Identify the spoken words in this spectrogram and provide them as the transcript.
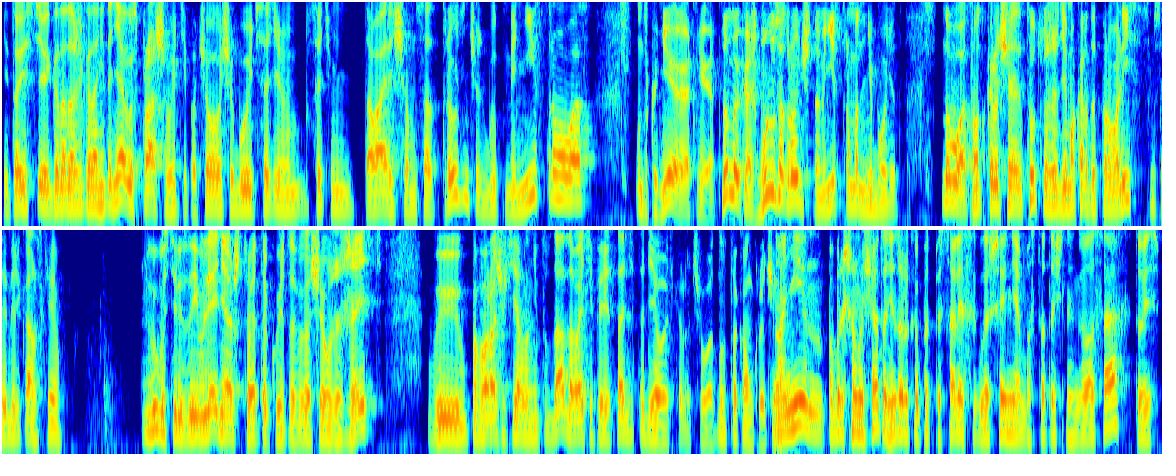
И то есть, когда даже когда Нетаньягу спрашивает, типа, что вы еще будете с этим, с этим товарищем сотрудничать, будет министром у вас? Он такой, нет, нет, ну мы, конечно, будем сотрудничать, но министром он не будет. Ну вот, ну вот, короче, тут уже демократы провались, в смысле, американские, выпустили заявление, что это какой-то вообще уже жесть, вы поворачиваете дело не туда, давайте перестаньте это делать, короче, вот, ну в таком ключе. Но они, по большому счету, они только подписали соглашение об остаточных голосах, то есть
